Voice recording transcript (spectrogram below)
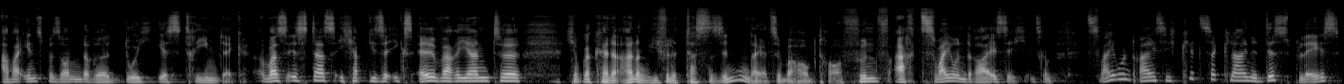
aber insbesondere durch ihr Stream Deck. Was ist das? Ich habe diese XL-Variante. Ich habe gar keine Ahnung, wie viele Tasten sind denn da jetzt überhaupt drauf? 5, 8, 32. Insgesamt 32 klitzekleine Displays,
